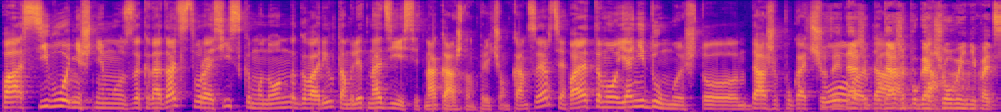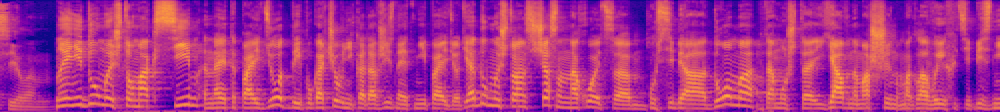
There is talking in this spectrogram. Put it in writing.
по сегодняшнему законодательству российскому, но он говорил там лет на 10 на каждом причем концерте. Поэтому я не думаю, что даже Пугачева... Даже, да, даже Пугачева да. и не под силам. Но я не думаю, что Максим на это пойдет, да и Пугачева никогда в жизни на это не пойдет. Я думаю, что она сейчас она находится у себя дома, потому что явно машина могла выехать и без нее,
